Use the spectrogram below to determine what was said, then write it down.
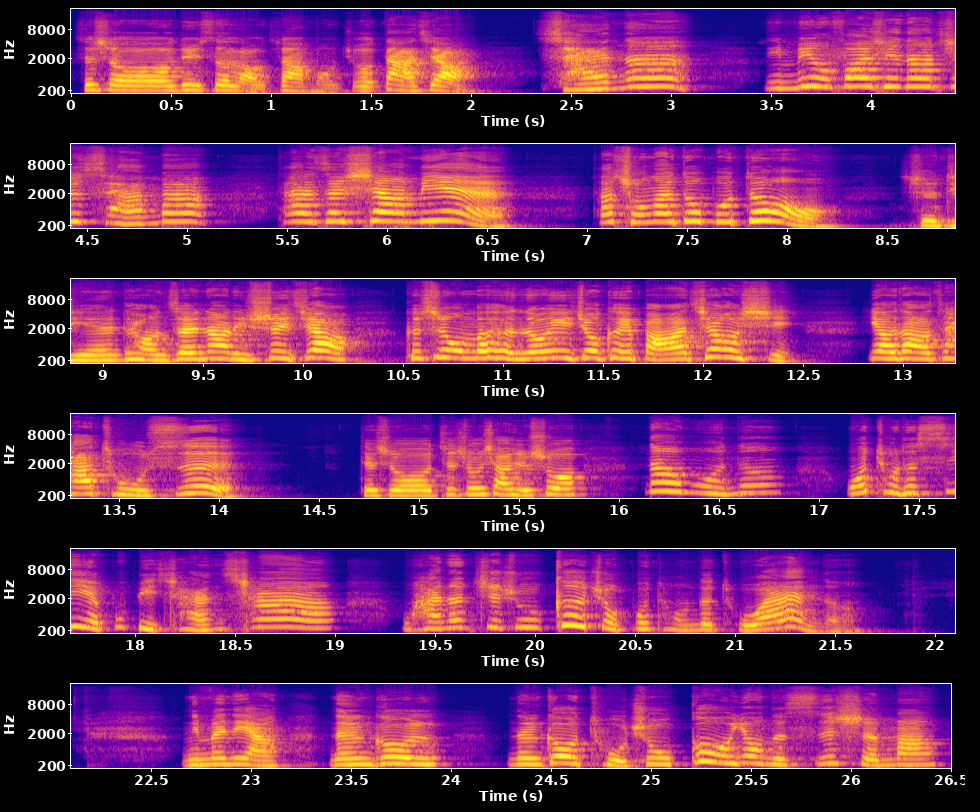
这时候，绿色老蚱蜢就大叫：“蚕呢？你没有发现那只蚕吗？它还在下面，它从来都不动，整天躺在那里睡觉。可是我们很容易就可以把它叫醒，要到它吐丝。”这时候，蜘蛛小姐说：“那我呢？我吐的丝也不比蚕差啊，我还能织出各种不同的图案呢。你们俩能够能够吐出够用的丝绳吗？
